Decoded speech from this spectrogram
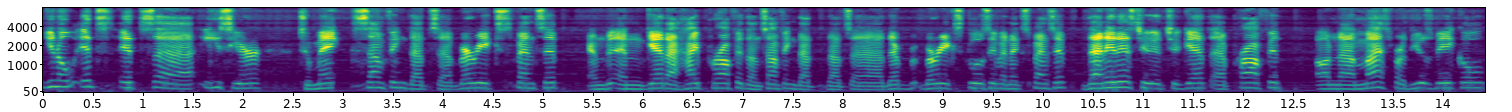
you know, it's it's uh, easier to make something that's uh, very expensive and and get a high profit on something that that's uh, they're very exclusive and expensive than it is to to get a profit on a mass produced vehicle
